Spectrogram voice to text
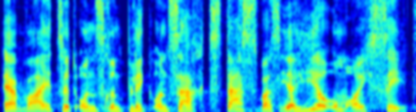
Er weitet unseren Blick und sagt, das, was ihr hier um euch seht,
